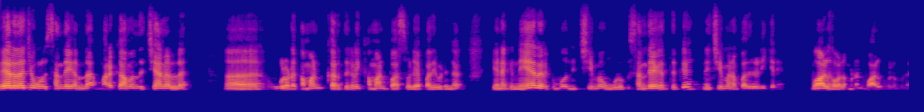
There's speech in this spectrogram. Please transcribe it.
வேற ஏதாச்சும் உங்களுக்கு சந்தேகம் இருந்தா மறக்காம இந்த சேனல்ல உங்களோட கமெண்ட் கருத்துக்களை கமெண்ட் பாக்ஸ் வழியாக பதிவிடுங்க. எனக்கு நேரம் இருக்கும்போது நிச்சயமா உங்களுக்கு சந்தேகத்துக்கு நிச்சயமா நான் பதிலளிக்கிறேன். வாழ்க வளமுடன் வாழ்க வளமுடன்.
